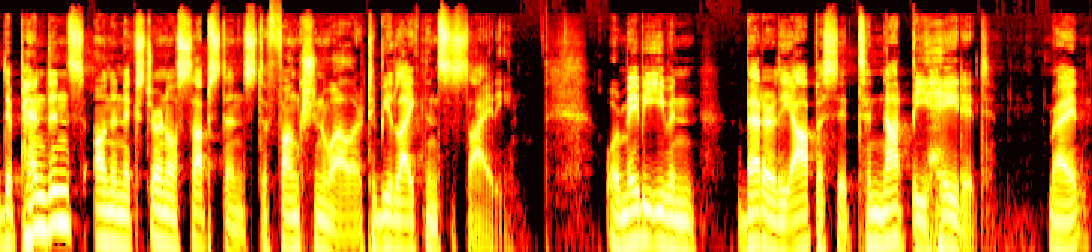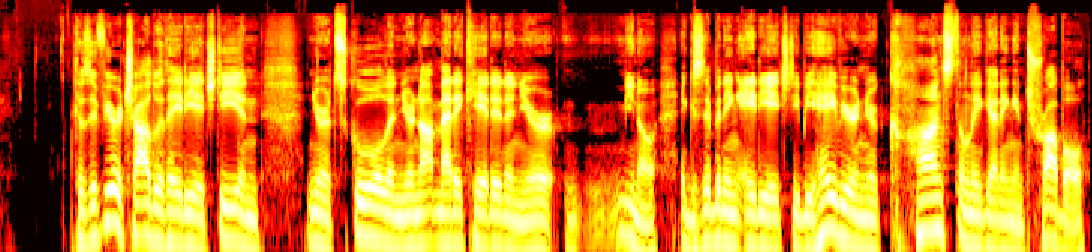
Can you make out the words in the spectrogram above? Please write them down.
dependence on an external substance to function well or to be liked in society or maybe even better the opposite to not be hated right because if you're a child with ADHD and, and, you're at school and you're not medicated and you're you know exhibiting ADHD behavior and you're constantly getting in trouble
